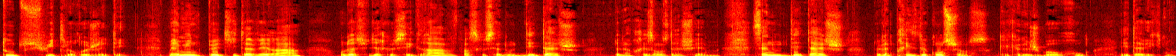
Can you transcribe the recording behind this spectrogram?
tout de suite le rejeter. Même une petite avéra, on doit se dire que c'est grave parce que ça nous détache de la présence d'Hachem. Ça nous détache de la prise de conscience qu'Akadosh Baruch est avec nous.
